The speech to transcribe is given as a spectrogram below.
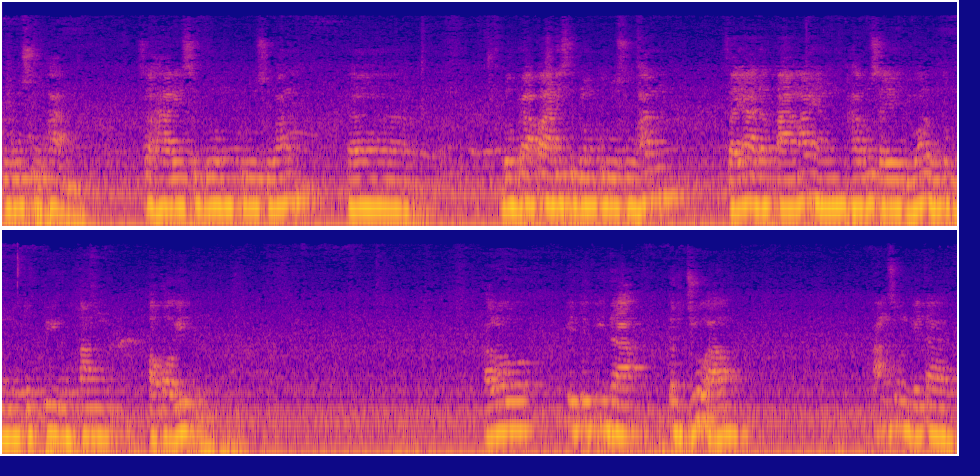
kerusuhan. Sehari sebelum kerusuhan uh, beberapa hari sebelum kerusuhan saya ada tanah yang harus saya jual untuk menutupi utang toko itu. Kalau itu tidak terjual langsung kita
